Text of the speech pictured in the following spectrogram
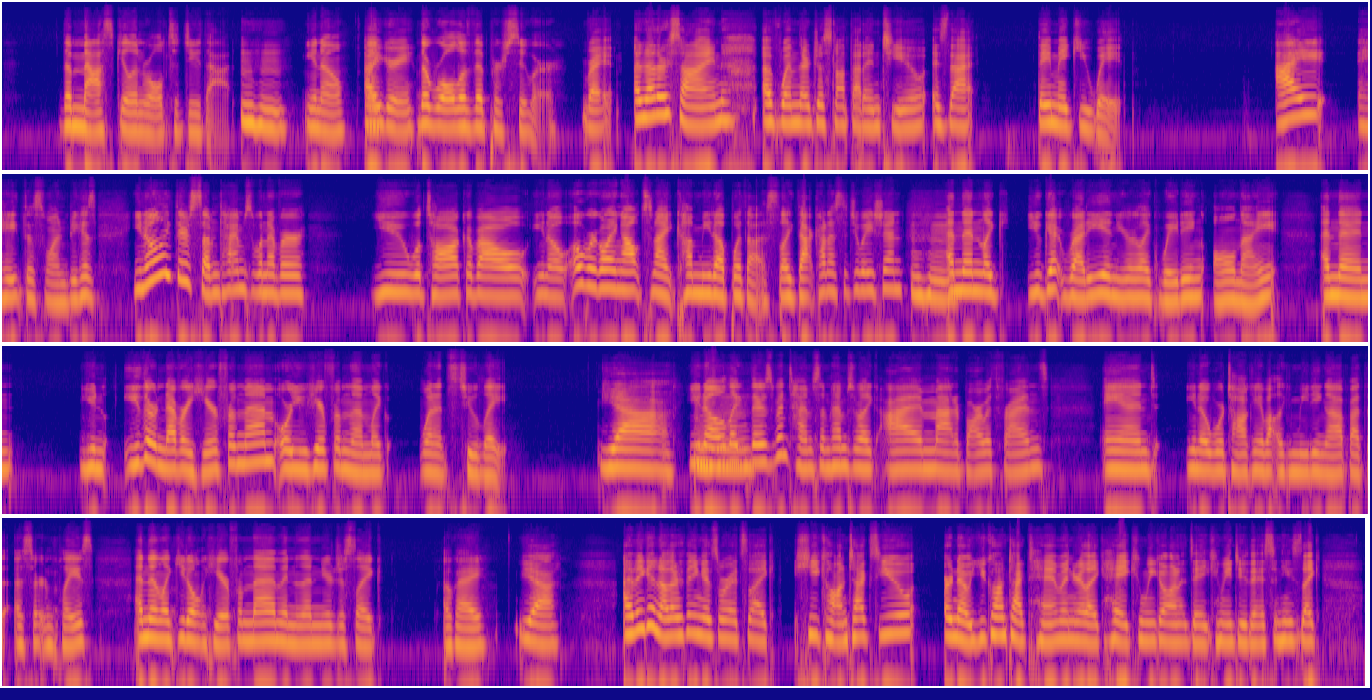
the masculine role to do that. Mm-hmm. You know? I agree. The role of the pursuer. Right. Another sign of when they're just not that into you is that they make you wait. I hate this one because you know, like there's sometimes whenever you will talk about, you know, oh, we're going out tonight, come meet up with us, like that kind of situation. Mm-hmm. And then like you get ready and you're like waiting all night and then you either never hear from them or you hear from them like when it's too late. Yeah. You know, like there's been times sometimes where like I'm at a bar with friends and you know, we're talking about like meeting up at the, a certain place and then like you don't hear from them and then you're just like okay. Yeah. I think another thing is where it's like he contacts you or no, you contact him and you're like, "Hey, can we go on a date? Can we do this?" And he's like,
